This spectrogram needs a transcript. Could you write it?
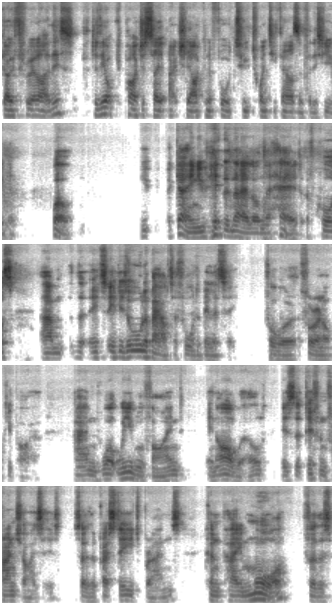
go through it like this? Does the occupier just say, actually, I can afford two twenty thousand for this unit? Well, you, again, you've hit the nail on the head. Of course, um, it's it is all about affordability for for an occupier, and what we will find in our world is that different franchises, so the prestige brands, can pay more for this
